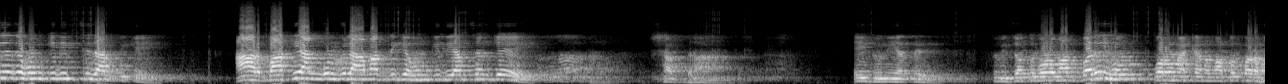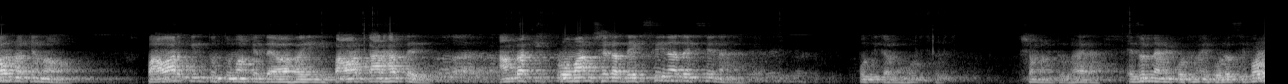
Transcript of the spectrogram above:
দিয়ে যে হুমকি দিচ্ছি যার দিকে, আর বাকি আঙ্গুলগুলো আমার দিকে হুমকি দিয়াচ্ছেন কে? সাবধান। এই দুনিয়াতে তুমি যত বড় মাতবারই হোক, করো না কেন, মাতব্বার হও না কেন, পাওয়ার কিন্তু তোমাকে দেওয়া হয়নি। পাওয়ার কার হাতে? আমরা কি প্রমাণ সেটা দেখছি না দেখছি না? প্রতিটা মুহূর্তে সম্মানিত ভাইরা এজন্য আমি প্রথমেই বলেছি, বড়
